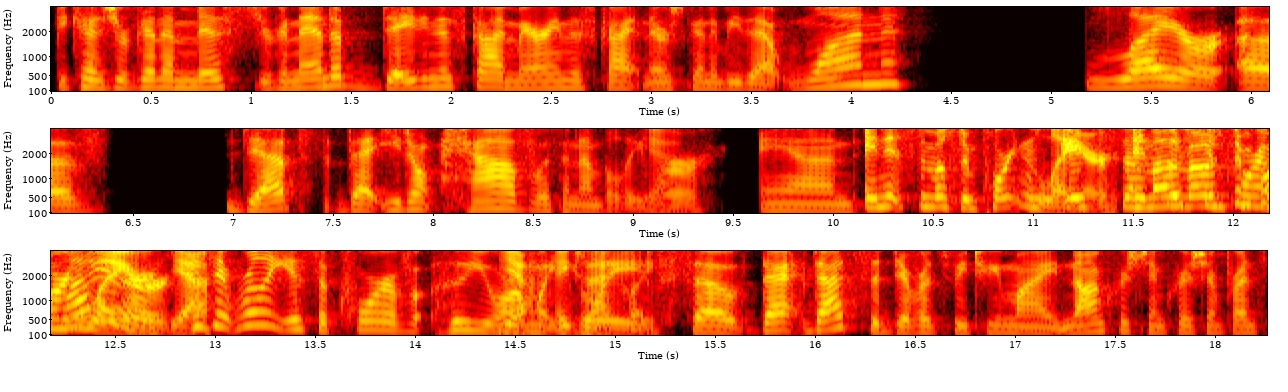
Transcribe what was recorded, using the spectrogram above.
because you're going to miss, you're going to end up dating this guy, marrying this guy, and there's going to be that one layer of depth that you don't have with an unbeliever. And And it's the most important layer. it's the, most, important, layer Yeah. because it really is the core of who you are Yeah, and what you exactly. believe. So that that's the difference between my non-Christian Christian friends.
